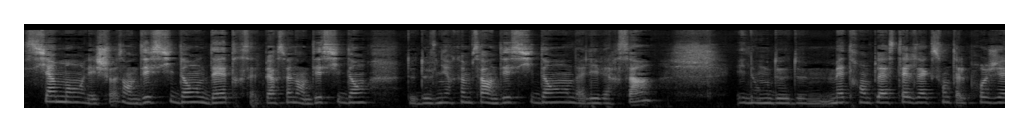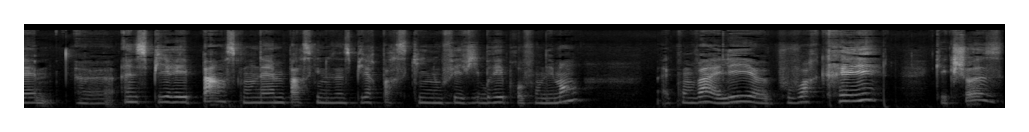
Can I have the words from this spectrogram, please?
sciemment les choses, en décidant d'être cette personne, en décidant de devenir comme ça, en décidant d'aller vers ça, et donc de, mettre en place telles actions, tels projets, euh, inspirés par ce qu'on aime, par ce qui nous inspire, par ce qui nous fait vibrer profondément, qu'on va aller euh, pouvoir créer quelque chose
